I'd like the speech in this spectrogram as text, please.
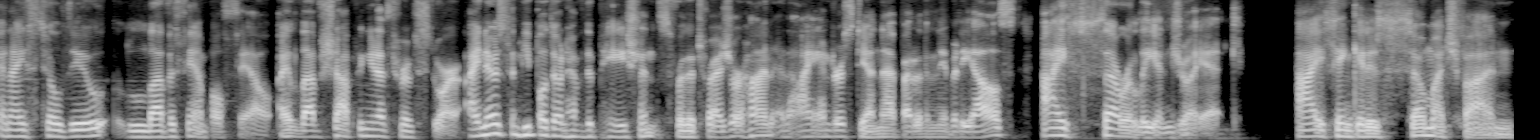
and I still do, love a sample sale. I love shopping in a thrift store. I know some people don't have the patience for the treasure hunt, and I understand that better than anybody else. I thoroughly enjoy it. I think it is so much fun.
